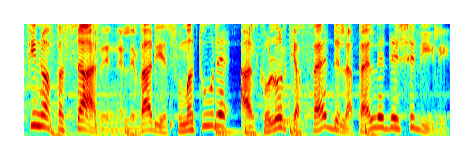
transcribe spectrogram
fino a passare nelle varie sfumature al color caffè della pelle dei sedili.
